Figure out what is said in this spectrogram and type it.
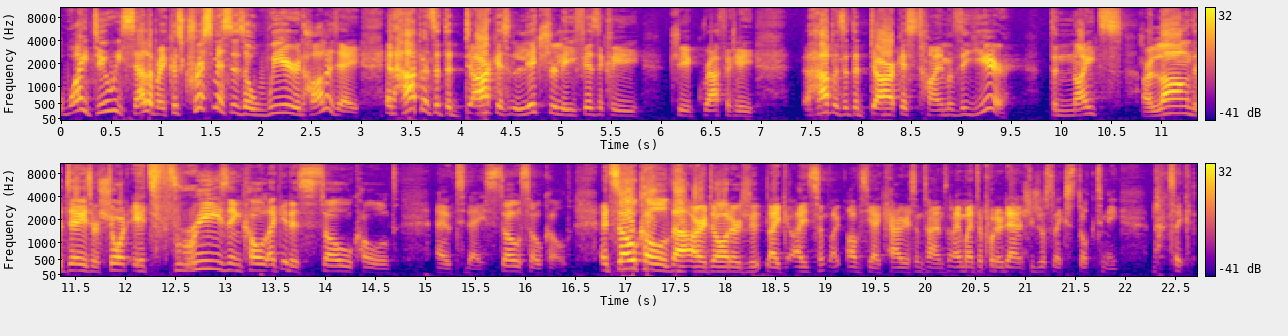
why do we celebrate? Because Christmas is a weird holiday. It happens at the darkest, literally, physically, geographically, it happens at the darkest time of the year. The nights are long, the days are short. It's freezing cold. Like it is so cold out today. So so cold. It's so cold that our daughter, like I, like obviously I carry her sometimes, and I went to put her down, and she just like stuck to me. And I was like,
